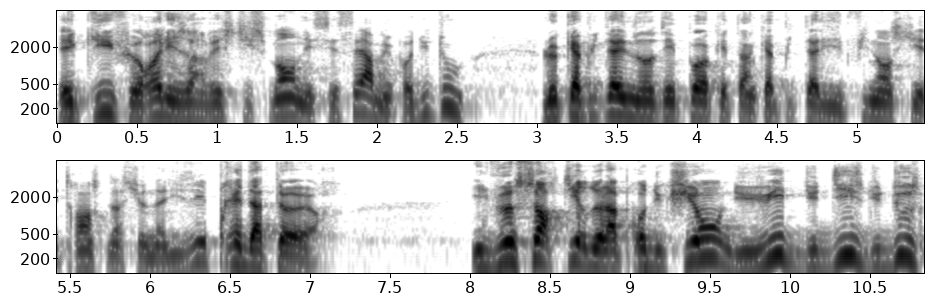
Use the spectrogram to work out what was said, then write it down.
et qui ferait les investissements nécessaires, mais pas du tout. Le capitalisme de notre époque est un capitalisme financier transnationalisé, prédateur. Il veut sortir de la production du 8, du 10, du 12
